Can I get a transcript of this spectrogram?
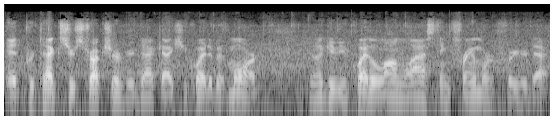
it protects your structure of your deck actually quite a bit more it'll give you quite a long lasting framework for your deck.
